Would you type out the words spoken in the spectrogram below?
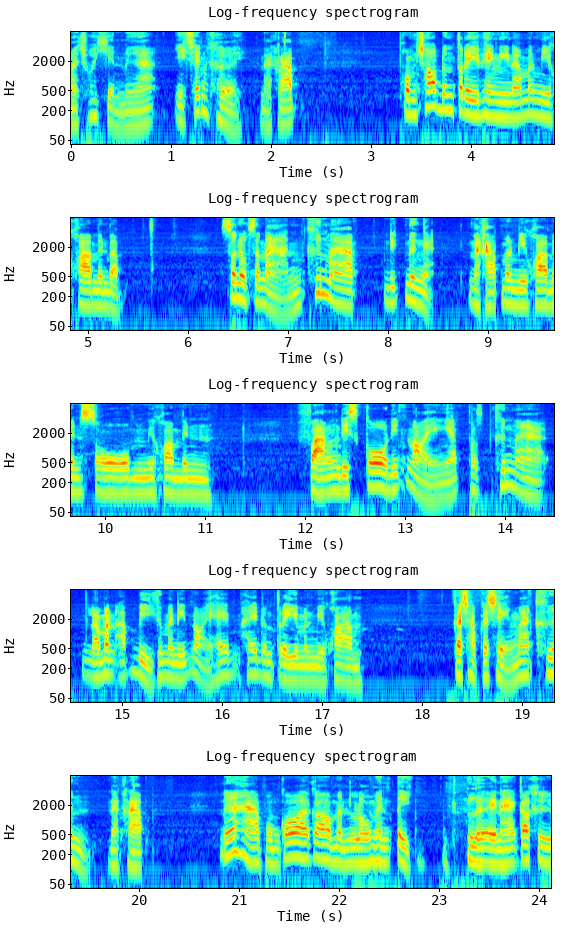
มาช่วยเขียนเนื้ออีกเช่นเคยนะครับ ผมชอบดนตรีเพลงนี้นะ มันมีความเป็นแบบสนุกสนานขึ้นมานิดนึงอะนะครับ มันมีความเป็นโซม มีความเป็น ฟังดิสโก้นิดหน่อยอย่างเงี้ยขึ้นมาแล้วมันอัพบีขึ้นมานิดหน่อยให้ให้ดนตรีมันมีความกระฉับกระเฉงมากขึ้นนะครับ เนื้อหาผมก็ว่าก็มันโรแมนติกเลยนะฮะก็คือ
